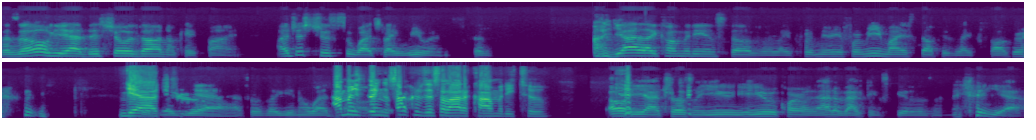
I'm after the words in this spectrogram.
But oh yeah, this show is on. Okay, fine. I just choose to watch like reruns because yeah, I like comedy and stuff. But like for me, for me, my stuff is like soccer. Yeah, So, like, true. yeah. So it's like you know what? I mean, uh, thing soccer there's a lot of comedy too. Oh yeah, trust me, you you require a lot of acting skills and yeah.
